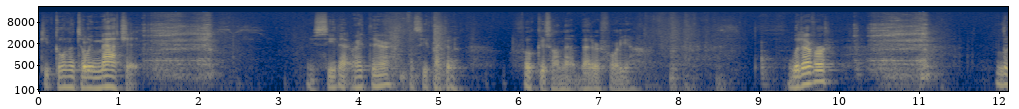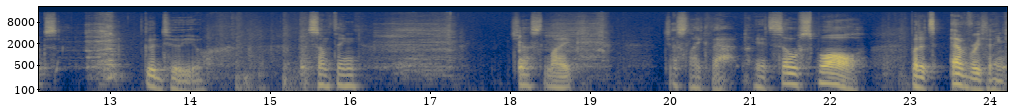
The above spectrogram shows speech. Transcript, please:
keep going until we match it. You see that right there? Let's see if I can focus on that better for you. Whatever looks good to you. Something just like just like that. I mean it's so small, but it's everything.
